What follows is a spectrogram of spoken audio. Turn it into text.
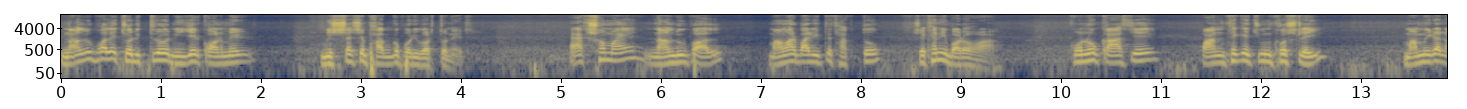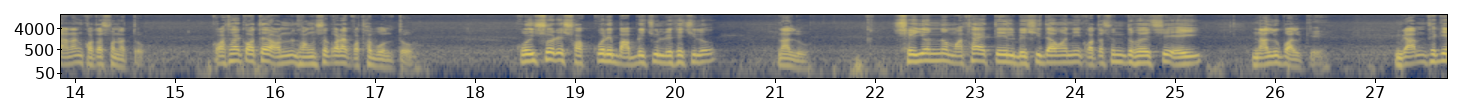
নালুপালের চরিত্র নিজের কর্মের বিশ্বাসে ভাগ্য পরিবর্তনের। এক সময় নালুপাল মামার বাড়িতে থাকতো, সেখানেই বড় হওয়া। কোনো কাজে পান থেকে চুন খসলেই মামিরা নানান কথা শোনাতো, কথায় কথায় অন্ন ধ্বংস করা কথা বলতো। কৈশোরে শখ করে বাবরি চুল রেখেছিল নালু। সেই জন্য মাথায় তেল বেশি দেওয়া নিয়ে কথা শুনতে হয়েছে এই নালুপালকে গ্রাম থেকে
